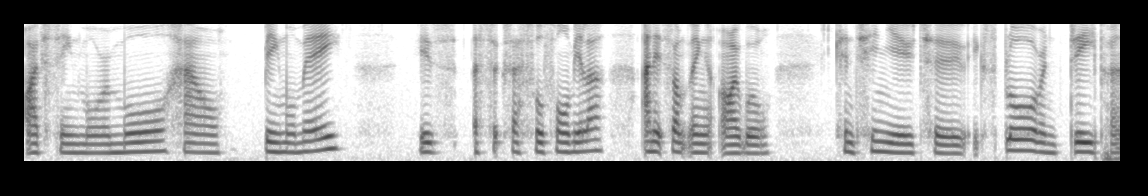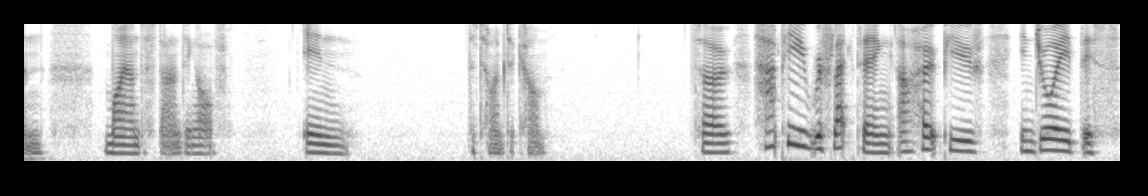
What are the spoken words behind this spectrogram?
I've seen more and more how being more me is a successful formula, and it's something I will continue to explore and deepen my understanding of in the time to come. So happy reflecting. I hope you've enjoyed this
